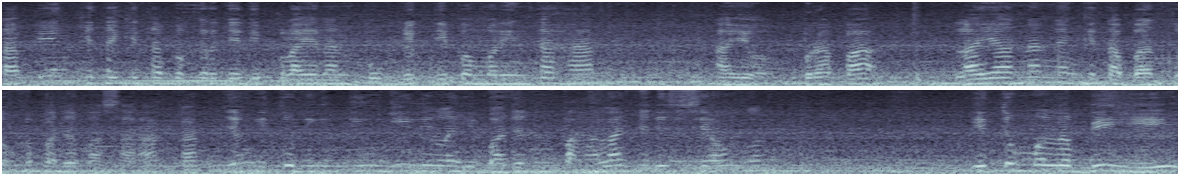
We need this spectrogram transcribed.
Tapi yang kita kita bekerja di pelayanan publik di pemerintahan ayo berapa layanan yang kita bantu kepada masyarakat yang itu tinggi nilai ibadah dan pahalanya di sisi Allah. Itu melebihi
